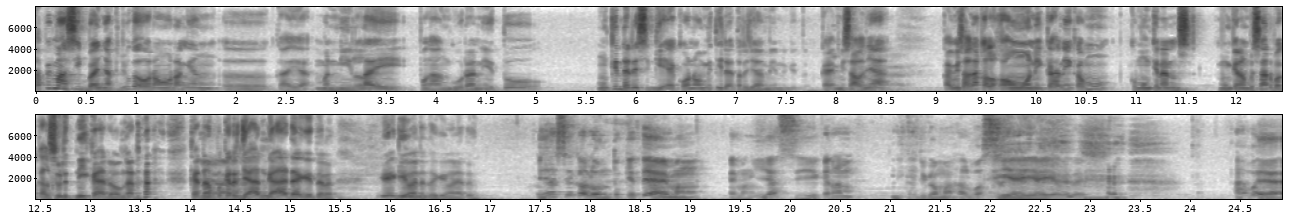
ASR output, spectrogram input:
Tapi masih banyak juga orang-orang yang eh, kayak menilai pengangguran itu mungkin dari segi ekonomi tidak terjamin gitu. Kayak misalnya kayak misalnya kalau kamu mau nikah nih kamu kemungkinan kemungkinan besar bakal sulit nikah dong karena karena Iya. pekerjaan nggak ada gitu loh. Ya, gimana tuh gimana tuh? Iya sih kalau untuk itu ya emang emang iya sih karena nikah juga mahal bos Iya iya iya betul. apa ya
